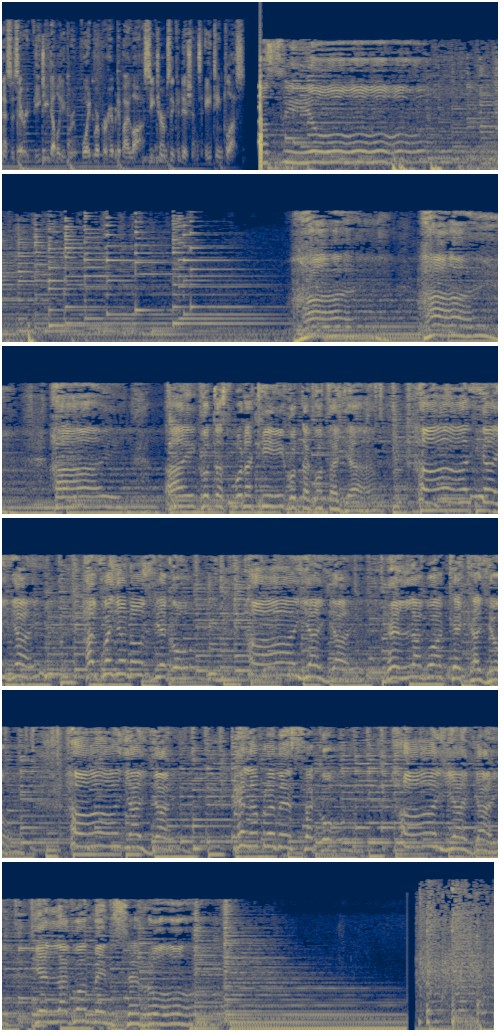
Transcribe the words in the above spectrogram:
necessary. VGW. Void were prohibited by law. See terms and conditions. 18 plus. Ay, ay, ay, ay, gotas por aquí, gota, gota allá. Ay, ay, ay, al cuello nos llegó. Ay, ay, ay, el agua que cayó. Ay, ay, ay el hambre me sacó, ay, ay, ay, y el agua me encerró.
